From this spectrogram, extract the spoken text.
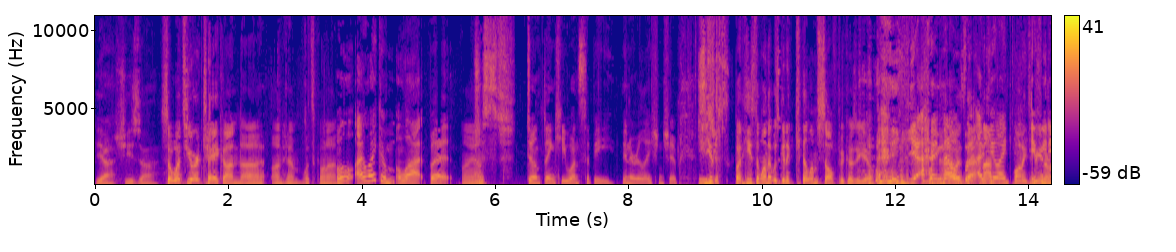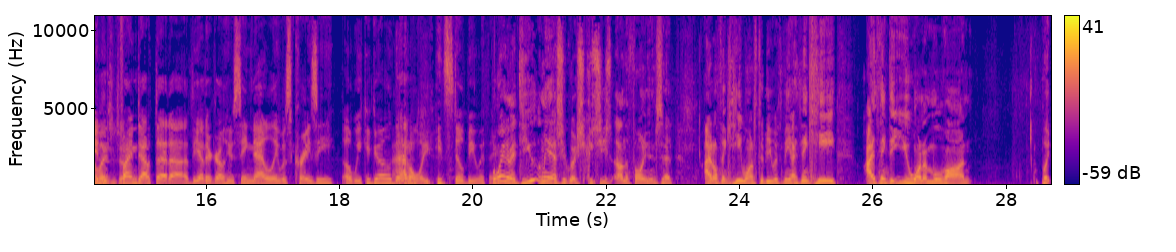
Yeah, she's. uh So what's your take on uh, on him? What's going on? Well, I like him a lot, but Oh, yeah? just don't think he wants to be in a relationship. He's You- just but he's the one that was going to kill himself because of you. yeah, I know. is but that I not feel like wanting to if be in a didn't relationship? find out that uh, the other girl he was seeing, Natalie, was crazy a week ago, then Natalie? he'd still be with her. But wait a minute. Do you? Let me ask you a question. Because she's on the phone and said, "I don't think he wants to be with me. I think he, I think that you want to move on, but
